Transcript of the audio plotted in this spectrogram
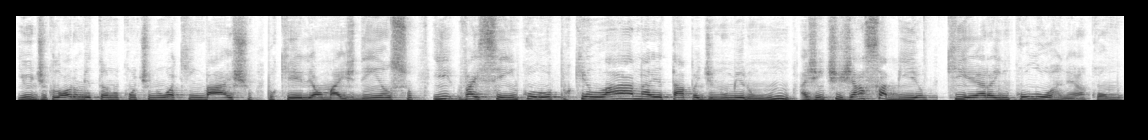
e o dicloro metano continua aqui embaixo, porque ele é o mais denso, e vai ser incolor, porque lá na etapa de número 1, a gente já sabia que era incolor, né? Como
